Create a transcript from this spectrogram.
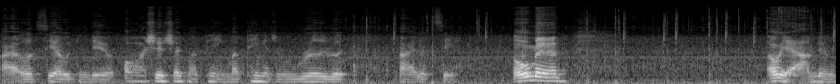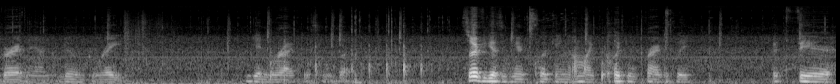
Alright, let's see how we can do. Oh, I should have checked my ping. My ping is really, really... Alright, let's see. Oh, man. Oh, yeah, I'm doing great, man. I'm doing great. Getting wrecked, this me, but... Sorry if you guys can hear clicking. I'm, like, clicking frantically. With fear.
